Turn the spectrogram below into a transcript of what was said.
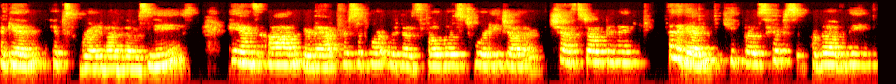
Again, hips right above those knees. Hands on your back for support with those elbows toward each other. Chest opening. And again, keep those hips above the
